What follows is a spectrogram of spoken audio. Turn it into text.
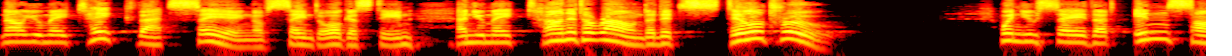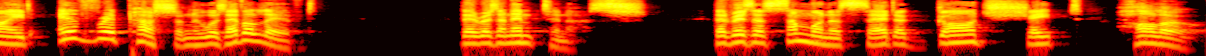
Now you may take that saying of St. Augustine and you may turn it around and it's still true. When you say that inside every person who has ever lived, there is an emptiness. There is, as someone has said, a God-shaped hollow.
